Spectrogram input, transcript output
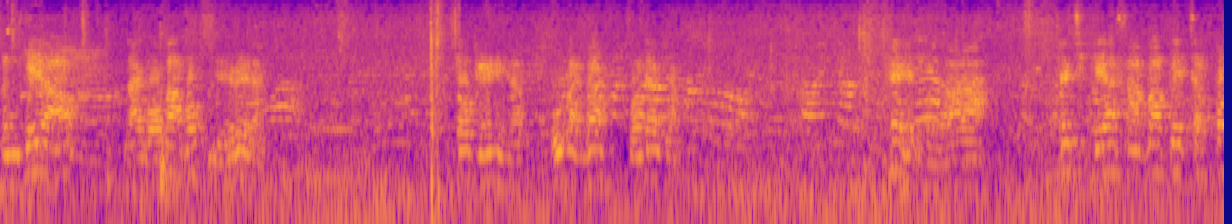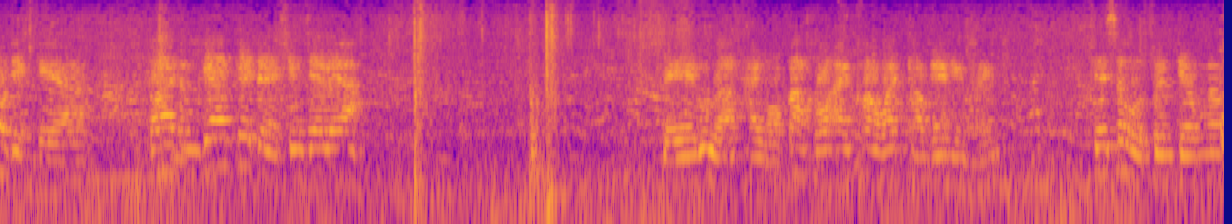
两克好，来五百块写咩来？都给你了，五百块，佛跳墙。嘿，无啦，这一克三百八十八零克啊，大两克计着收这个啊。父母啊，开五百块爱看我头家娘的，这算有尊重咯。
